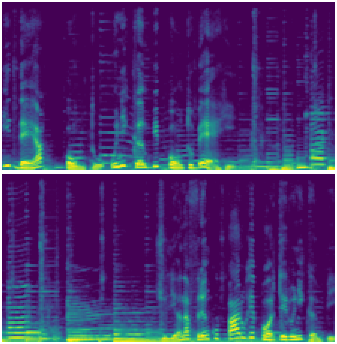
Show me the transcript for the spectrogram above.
idea.unicamp.br. Juliana Franco para o repórter Unicamp.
